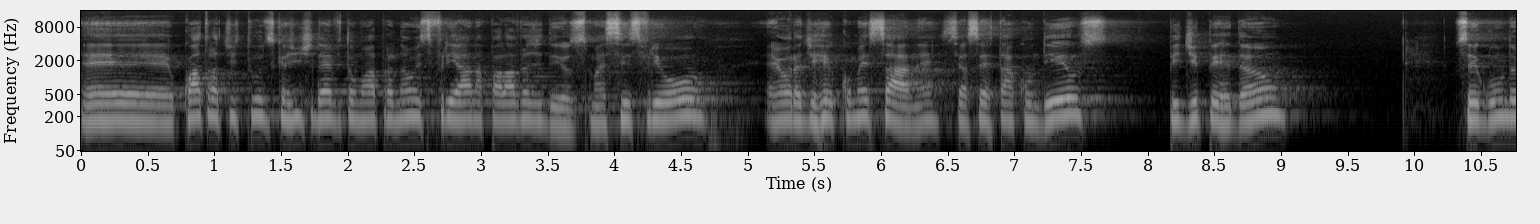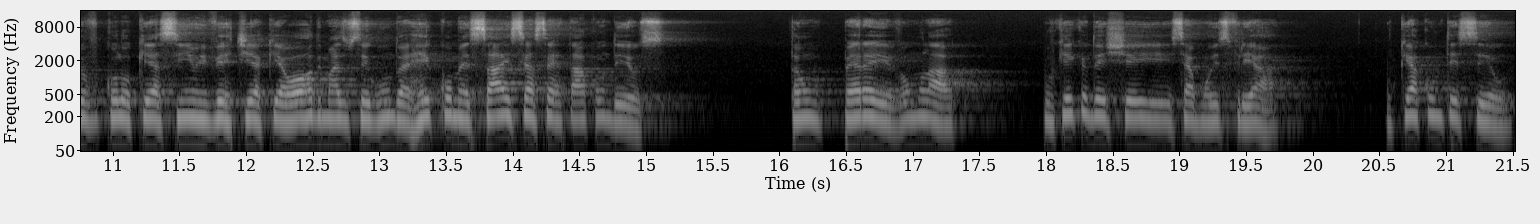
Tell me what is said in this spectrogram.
é, quatro atitudes que a gente deve tomar para não esfriar na palavra de Deus. Mas se esfriou, é hora de recomeçar, né? Se acertar com Deus, pedir perdão. O segundo eu coloquei assim, eu inverti aqui a ordem, mas o segundo é recomeçar e se acertar com Deus. Então, espera aí, vamos lá. Por que, que eu deixei esse amor esfriar? O que aconteceu?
